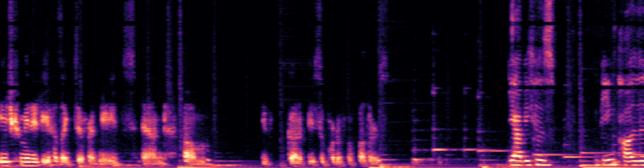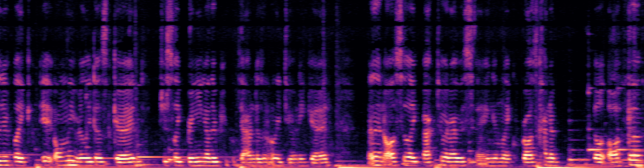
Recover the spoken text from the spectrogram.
each community has like different needs and um, you've got to be supportive of others. Yeah, because being positive, like, it only really does good. Just like bringing other people down doesn't really do any good. And then also, like, back to what I was saying, and like Roz kind of built off of.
